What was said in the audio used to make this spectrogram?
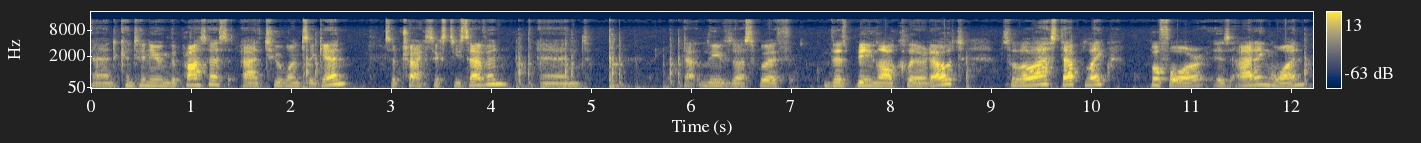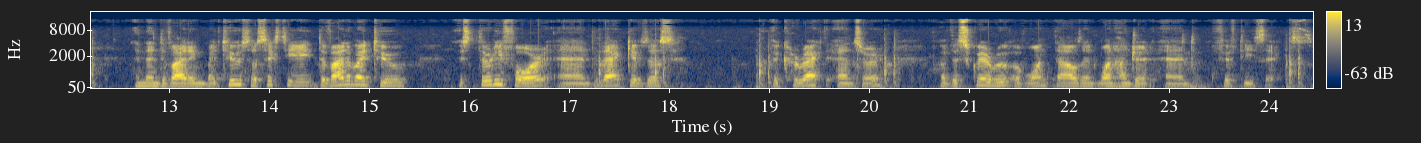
And continuing the process, add 2 once again, subtract 67, and that leaves us with this being all cleared out. So the last step, like before, is adding 1 and then dividing by 2. So 68 divided by 2 is 34 and that gives us the correct answer of the square root of 1156.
